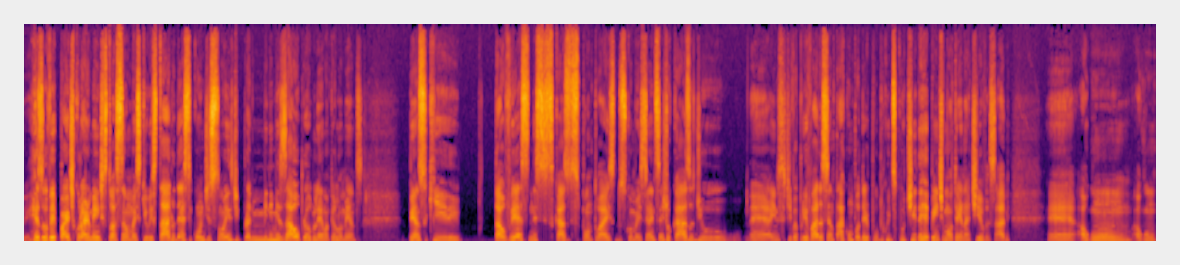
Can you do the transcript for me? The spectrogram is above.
resolver particularmente a situação, mas que o Estado desse condições de para minimizar o problema, pelo menos. Penso que talvez nesses casos pontuais dos comerciantes seja o caso de o, é, a iniciativa privada sentar com o poder público e discutir de repente uma alternativa, sabe? É, algum algum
